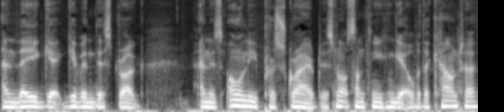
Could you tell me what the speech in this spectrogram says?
and they get given this drug and it's only prescribed. It's not something you can get over the counter.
